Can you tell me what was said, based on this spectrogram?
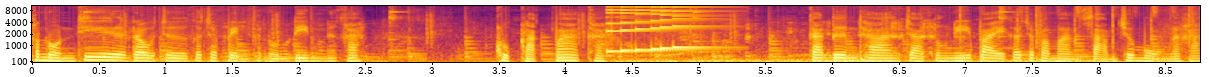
ถนนที่เราเจอก็จะเป็นถนนดินนะคะขรุขระมากค่ะ การเดินทางจากตรงนี้ไปก็จะประมาณ 3 ชั่วโมงนะคะ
